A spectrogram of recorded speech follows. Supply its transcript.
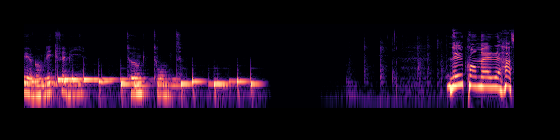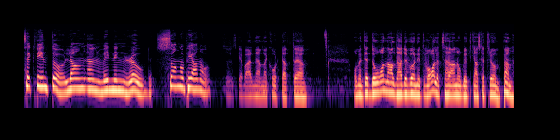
Ögonblick förbi, tömt tomt. Nu kommer Hasse Kvinto, Long and Winding Road, sång och piano. Så ska jag bara nämna kort att eh, om inte Donald hade vunnit valet så hade han nog blivit ganska trumpen.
